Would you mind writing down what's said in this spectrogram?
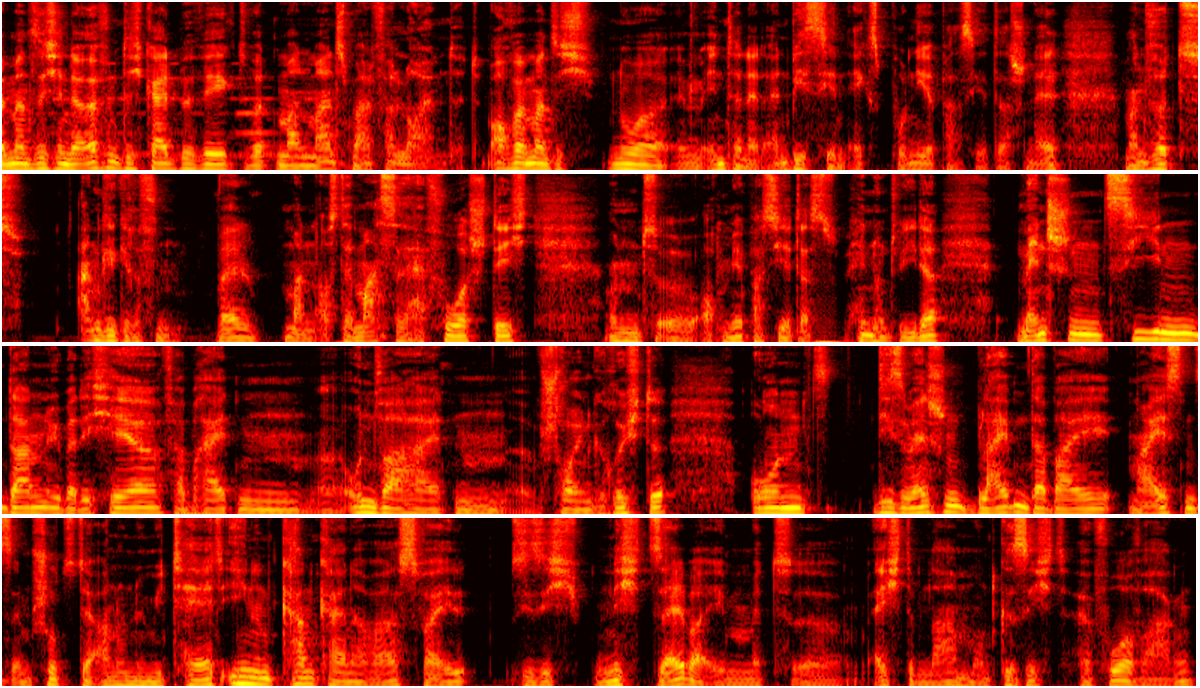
Wenn man sich in der Öffentlichkeit bewegt, wird man manchmal verleumdet. Auch wenn man sich nur im Internet ein bisschen exponiert, passiert das schnell. Man wird angegriffen, weil man aus der Masse hervorsticht. Und äh, auch mir passiert das hin und wieder. Menschen ziehen dann über dich her, verbreiten äh, Unwahrheiten, äh, streuen Gerüchte. Und diese Menschen bleiben dabei meistens im Schutz der Anonymität. Ihnen kann keiner was, weil sie sich nicht selber eben mit äh, echtem Namen und Gesicht hervorwagen.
